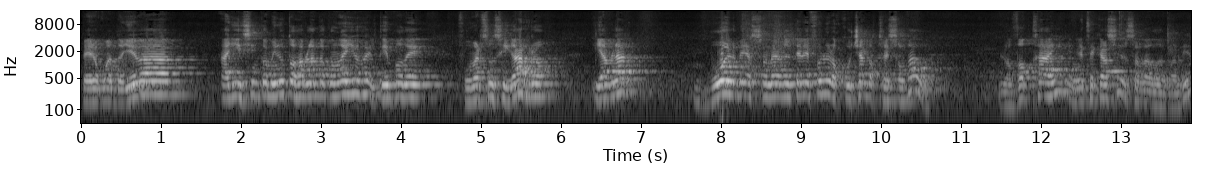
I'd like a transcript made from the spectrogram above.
pero cuando lleva allí cinco minutos hablando con ellos, el tiempo de fumarse un cigarro y hablar, vuelve a sonar el teléfono y lo escuchan los tres soldados. Los dos CAI, en este caso, y el soldado de guardia.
